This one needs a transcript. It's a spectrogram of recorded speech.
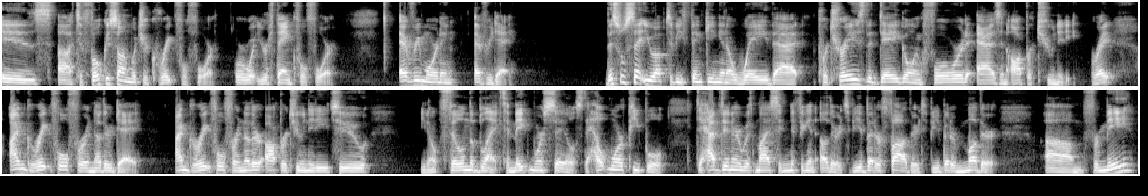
is uh, to focus on what you're grateful for or what you're thankful for every morning, every day. This will set you up to be thinking in a way that portrays the day going forward as an opportunity, right? I'm grateful for another day. I'm grateful for another opportunity to, you know, fill in the blank, to make more sales, to help more people, to have dinner with my significant other, to be a better father, to be a better mother. Um, for me,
